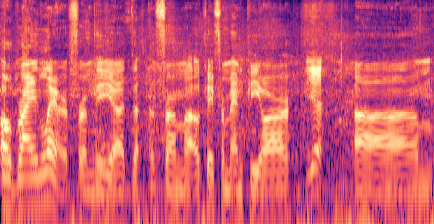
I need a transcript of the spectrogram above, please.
Oh, Brian Lehrer from the uh, the- from uh, okay from NPR. Yeah. Um,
